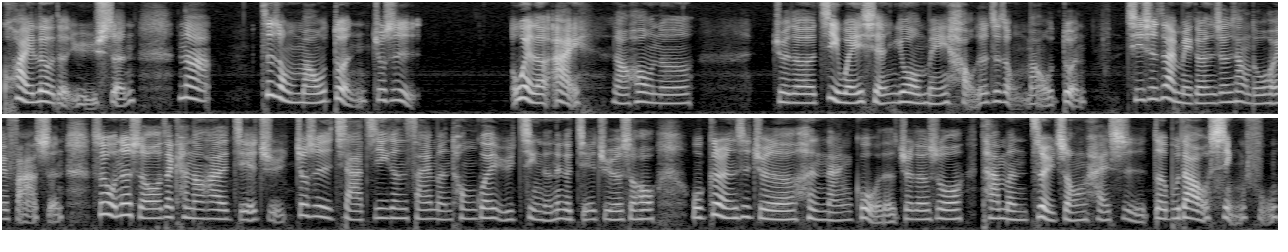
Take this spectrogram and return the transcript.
快乐的余生。那这种矛盾，就是为了爱，然后呢，觉得既危险又美好的这种矛盾，其实在每个人身上都会发生。所以我那时候在看到他的结局，就是贾基跟 Simon 同归于尽的那个结局的时候，我个人是觉得很难过的，觉得说他们最终还是得不到幸福。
